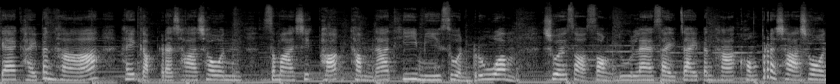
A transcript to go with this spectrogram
แก้ไขปัญหาให้กับประชาชน สมาชิกพักทำหน้าที่มีส่วนร่วม ช่วยสอดส่องดูแลใส่ใจปัญหาของประชาชน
